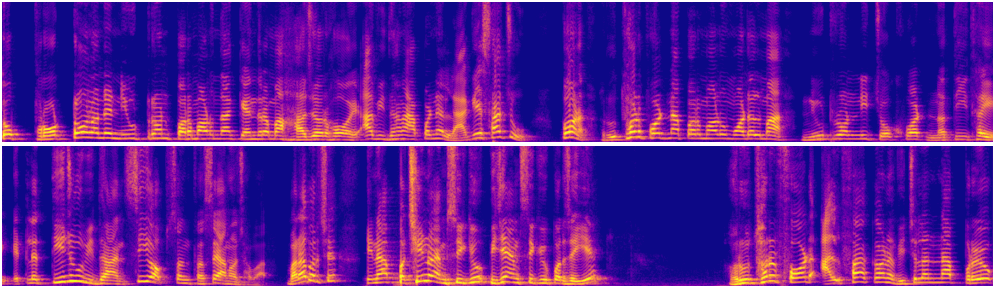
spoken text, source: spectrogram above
તો પ્રોટોન અને ન્યુટ્રોન પરમાણુના કેન્દ્રમાં હાજર હોય. આ વિધાન આપણને લાગે સાચું? પણ રુથરફોર્ડના પરમાણુ મોડલમાં ન્યુટ્રોનની ચોખવટ નથી થઈ એટલે ત્રીજું વિધાન સી ઓપ્શન થશે આનો જવાબ. બરાબર છે? એના પછીનો એમસીક્યુ બીજા એમસીક્યુ પર જઈએ. રુથરફોર્ડ આલ્ફા કણ વિચલનના પ્રયોગ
